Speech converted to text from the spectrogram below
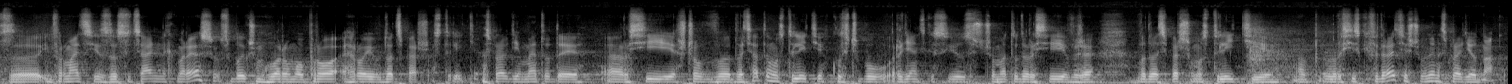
з інформації з соціальних мереж, особливо якщо ми говоримо про героїв 21 століття. Насправді методи е, Росії, що в 20 столітті, коли ще був радянський Союз, що методи Росії вже в 21 столітті е, Російської Федерації, що вони насправді однакові.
